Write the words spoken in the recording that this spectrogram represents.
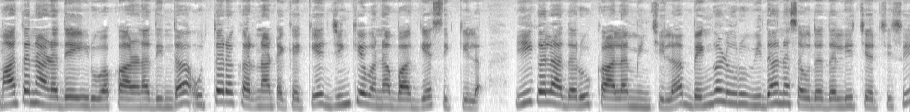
ಮಾತನಾಡದೇ ಇರುವ ಕಾರಣದಿಂದ ಉತ್ತರ ಕರ್ನಾಟಕಕ್ಕೆ ಜಿಂಕೆವನ ಭಾಗ್ಯ ಸಿಕ್ಕಿಲ್ಲ. ಈಗಲಾದರೂ ಕಾಲ ಮಿಂಚಿಲ್ಲ. ಬೆಂಗಳೂರು ವಿಧಾನಸೌಧದಲ್ಲಿ ಚರ್ಚಿಸಿ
